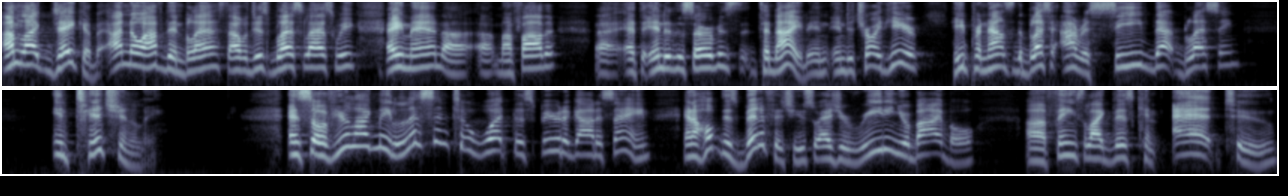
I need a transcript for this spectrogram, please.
I'm like Jacob. I know I've been blessed. I was just blessed last week. Amen. Uh, uh, my father, uh, at the end of the service tonight in, in Detroit here, he pronounced the blessing. I received that blessing intentionally. And so, if you're like me, listen to what the Spirit of God is saying. And I hope this benefits you. So, as you're reading your Bible, uh, things like this can add to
